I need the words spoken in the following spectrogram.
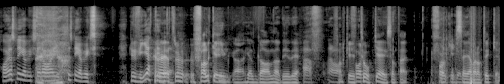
Har jag snygga byxor eller har jag inte snygga byxor? Du vet Men Jag inte. tror folk är ju ja, helt galna. Det är det. Ja, ja, Folk är ju folk, tokiga i sånt här. folk, är. Säga vad de tycker.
